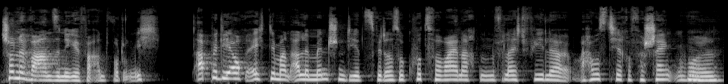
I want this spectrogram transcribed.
schon eine wahnsinnige Verantwortung. Ich appelliere auch echt jemand alle Menschen, die jetzt wieder so kurz vor Weihnachten vielleicht viele Haustiere verschenken wollen. Mhm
